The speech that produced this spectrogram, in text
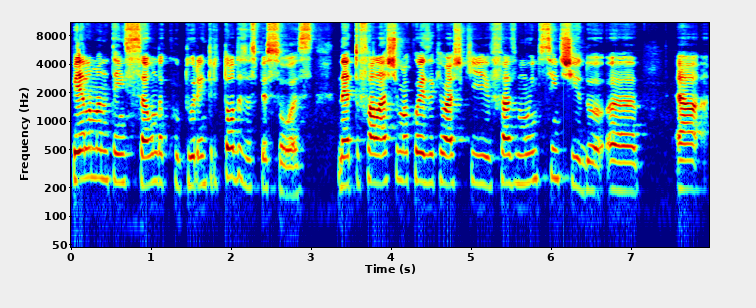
pela manutenção da cultura entre todas as pessoas. Né? Tu falaste uma coisa que eu acho que faz muito sentido. Uh, a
